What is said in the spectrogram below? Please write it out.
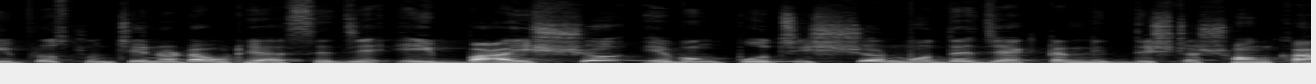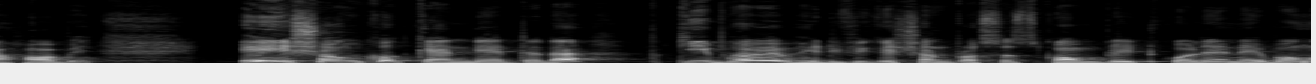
এই প্রশ্ন চিহ্নটা উঠে আসছে যে এই বাইশশো এবং পঁচিশশোর মধ্যে যে একটা নির্দিষ্ট সংখ্যা হবে, এই সংখ্যক ক্যান্ডিডেটেরা কীভাবে ভেরিফিকেশন প্রসেস কমপ্লিট করলেন এবং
